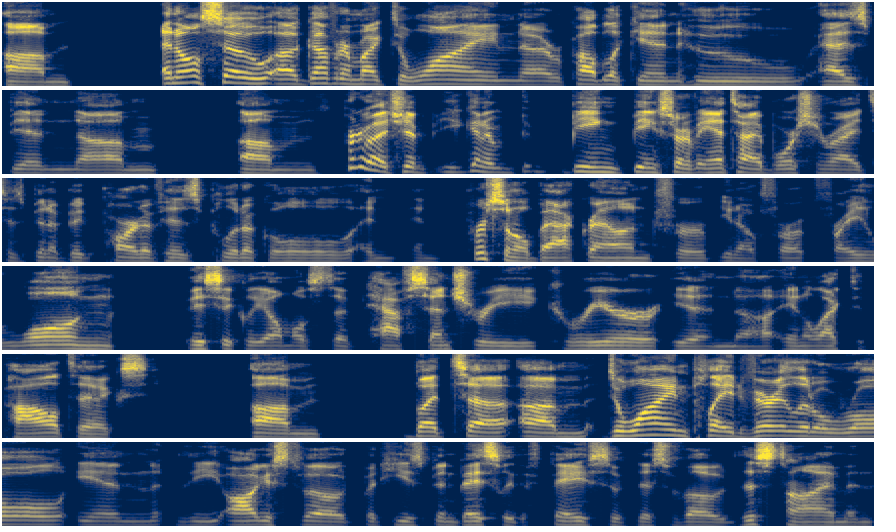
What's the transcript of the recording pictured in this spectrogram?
Um, and also uh, Governor Mike DeWine, a Republican who has been um, um, pretty much you know being being sort of anti-abortion rights has been a big part of his political and, and personal background for you know for for a long, basically almost a half century career in uh, in elected politics. Um, but uh, um, DeWine played very little role in the August vote, but he's been basically the face of this vote this time, and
